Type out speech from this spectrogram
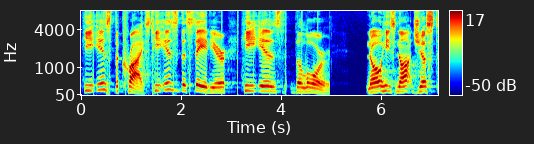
He is the Christ. He is the Savior. He is the Lord. No, he's not just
